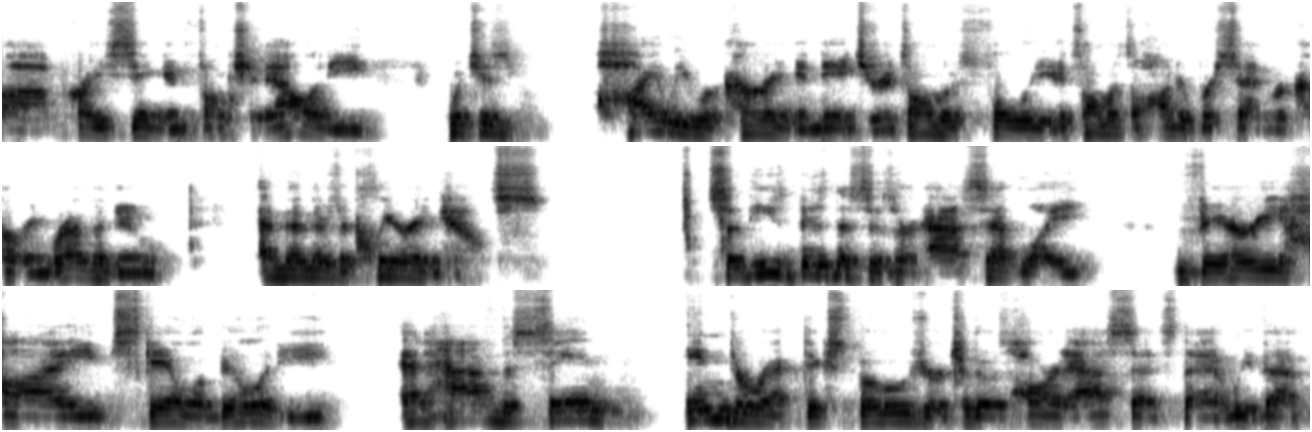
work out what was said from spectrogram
uh, pricing, and functionality, which is highly recurring in nature. It's almost fully, it's almost 100% recurring revenue. And then there's a clearinghouse. So these businesses are asset light, very high scalability, and have the same indirect exposure to those hard assets that we that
